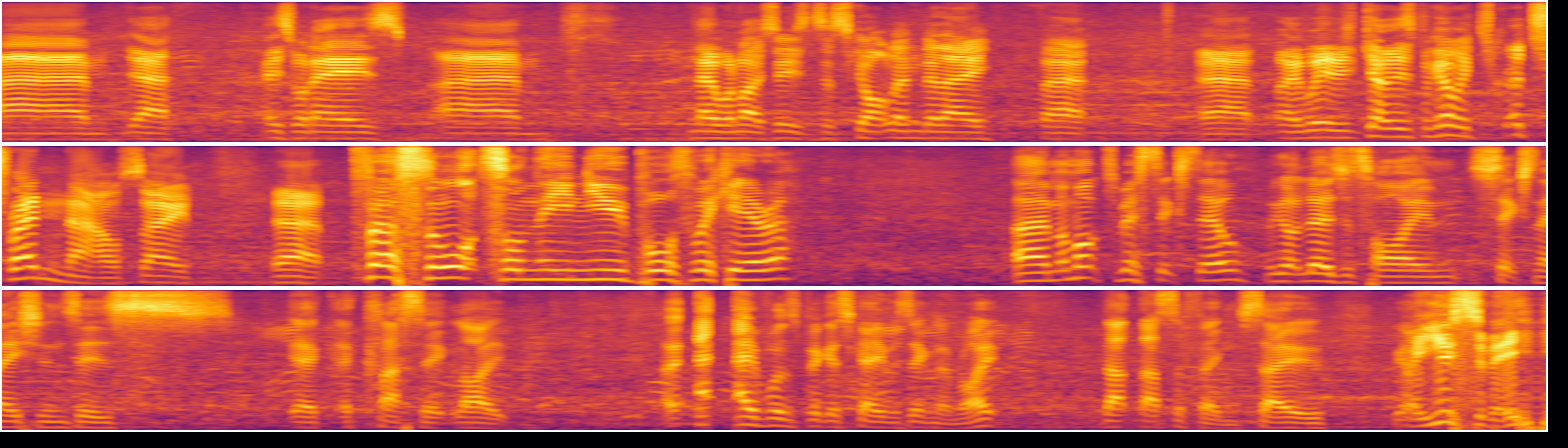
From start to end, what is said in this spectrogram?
um, yeah, is what it is. Um, no one likes losing to Scotland, do they? But uh, it's becoming a trend now, so yeah. First thoughts on the new Borthwick era? Um, I'm optimistic still. We've got loads of time. Six Nations is a, a classic. Like everyone's biggest game is England, right? That, that's the thing. So It used to be.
